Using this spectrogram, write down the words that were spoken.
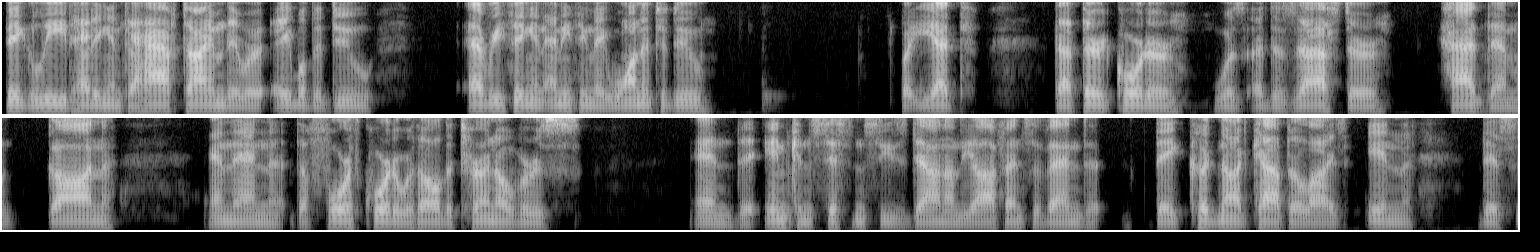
big lead heading into halftime. They were able to do everything and anything they wanted to do. But yet, that third quarter was a disaster, had them gone. And then the fourth quarter, with all the turnovers and the inconsistencies down on the offensive end, they could not capitalize in this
